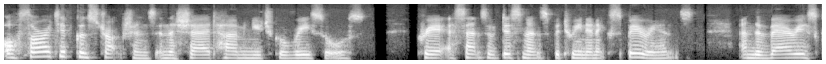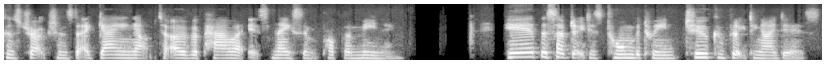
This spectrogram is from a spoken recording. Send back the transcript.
authoritative constructions in the shared hermeneutical resource create a sense of dissonance between an experience and the various constructions that are ganging up to overpower its nascent proper meaning. Here, the subject is torn between two conflicting ideas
